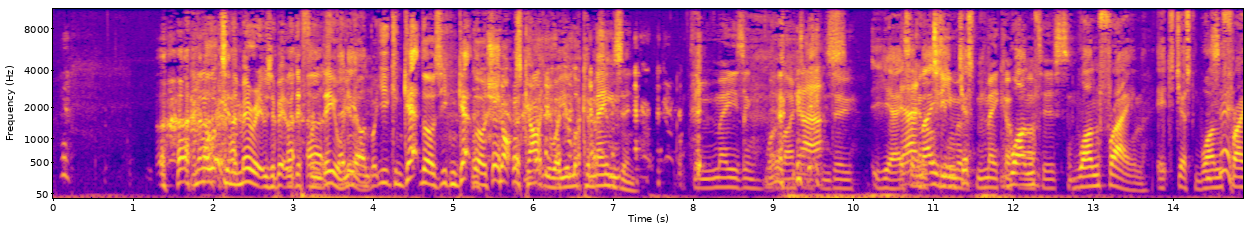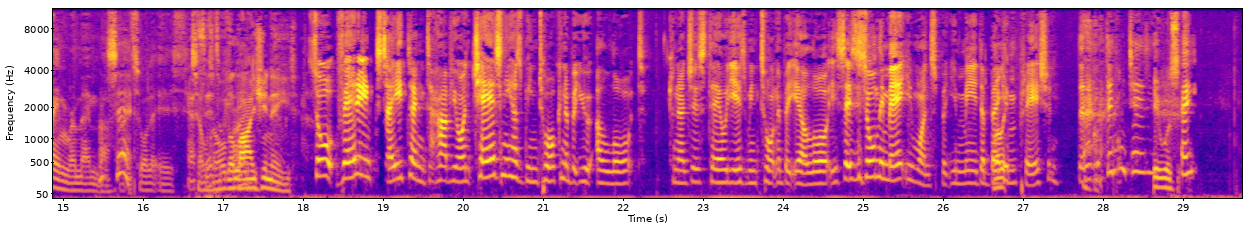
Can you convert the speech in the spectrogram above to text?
And then I looked in the mirror. It was a bit of a different deal, you know. on. But you can get those. You can get those shots, can't you? Where you look amazing. It's amazing what life can do. Yeah, it's Yeah. And a amazing. team of just makeup one, artists. one frame. It's just one it. frame. Remember, That's it. all it is. That's Tells it. all the lies you need. So very exciting to have you on. Chesney has been talking about you a lot. Can I just tell you, he's been talking about you a lot. He says he's only met you once, but you made a big Well, it- impression. Didn't, didn't you, Chesney? It was- Right?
